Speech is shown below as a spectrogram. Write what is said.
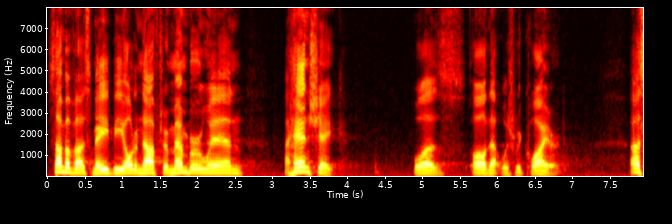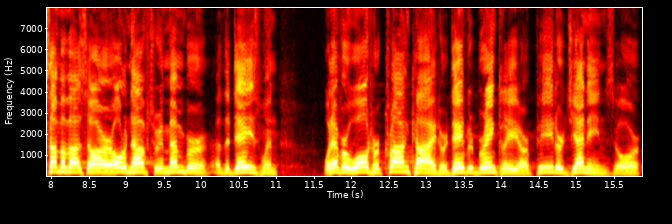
Some of us may be old enough to remember when a handshake was all that was required. Uh, some of us are old enough to remember uh, the days when whatever Walter Cronkite or David Brinkley or Peter Jennings or,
